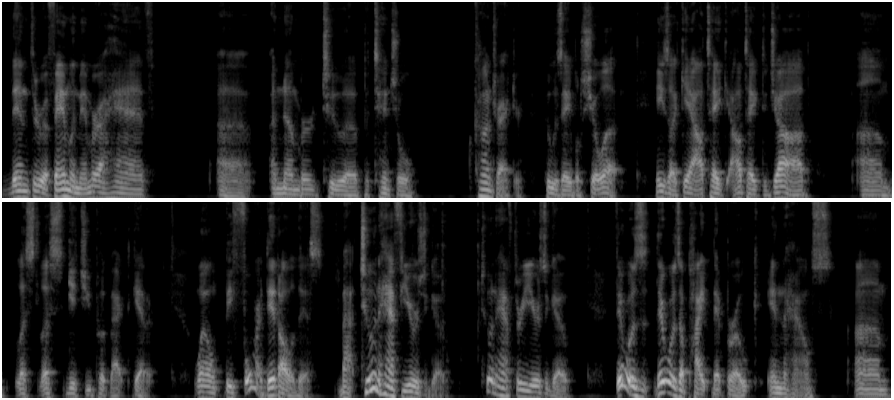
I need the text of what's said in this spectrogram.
then through a family member, I have uh, a number to a potential contractor who was able to show up. He's like, "Yeah, I'll take I'll take the job. Um, let's let's get you put back together." Well, before I did all of this, about two and a half years ago, two and a half three years ago, there was there was a pipe that broke in the house, um,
